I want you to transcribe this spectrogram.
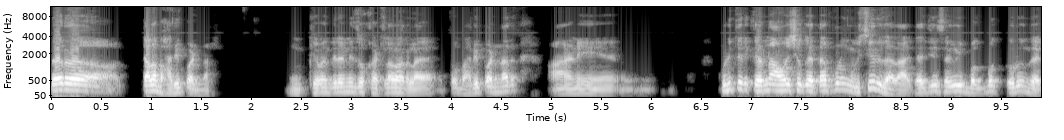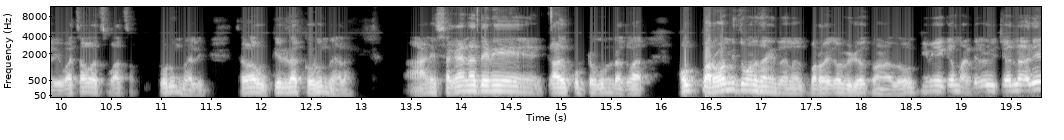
तर त्याला भारी पडणार. मुख्यमंत्र्यांनी जो खटला भरलाय तो भारी पडणार आणि कुणीतरी करणं आवश्यक आहे पण उशीर झाला. त्याची सगळी बकबक करून झाली वाचावाच वाच करून झाली. सगळा उकिरडा करून झाला. आणि सगळ्यांना त्यांनी काळ कुट्ट करून टाकला. अहो परवा मी तुम्हाला सांगितलं ना परवा एका व्हिडिओत म्हणालो की मी एका मंत्र्याला विचारलं अरे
